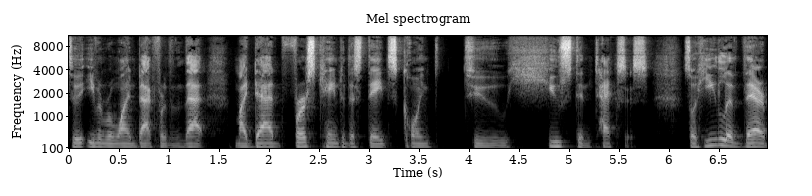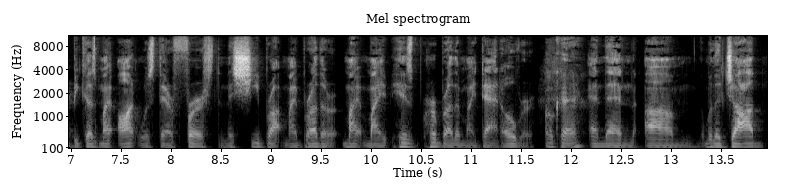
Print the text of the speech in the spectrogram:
to even rewind back further than that, my dad first came to the states going to Houston, Texas. So he lived there because my aunt was there first, and then she brought my brother, my my his her brother, my dad over. Okay. And then um, when the job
